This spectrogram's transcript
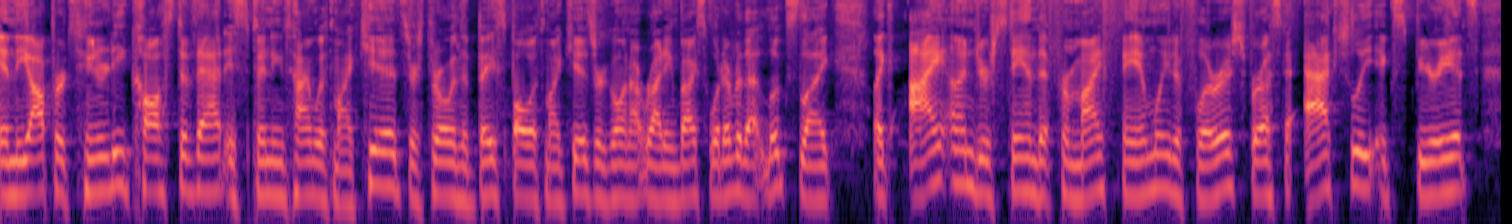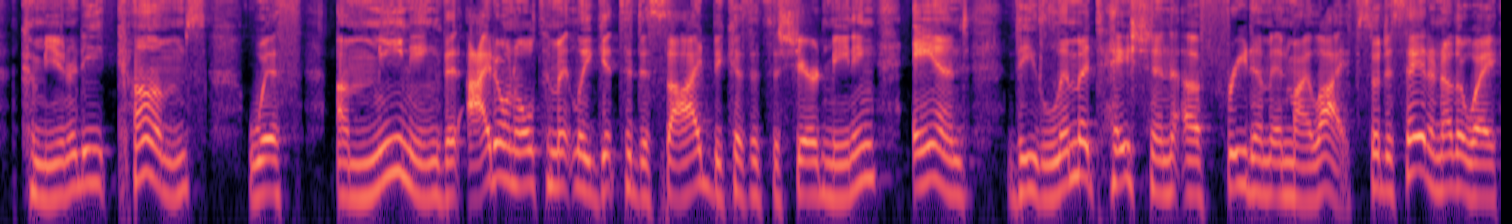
and the opportunity cost of that is spending time with my kids or throwing the baseball with my kids or going out riding bikes, whatever that looks like. Like, I understand that for my family to flourish, for us to actually experience community comes with a meaning that I don't ultimately get to decide because it's a shared meaning and the limitation of freedom in my life. So, to say it another way,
